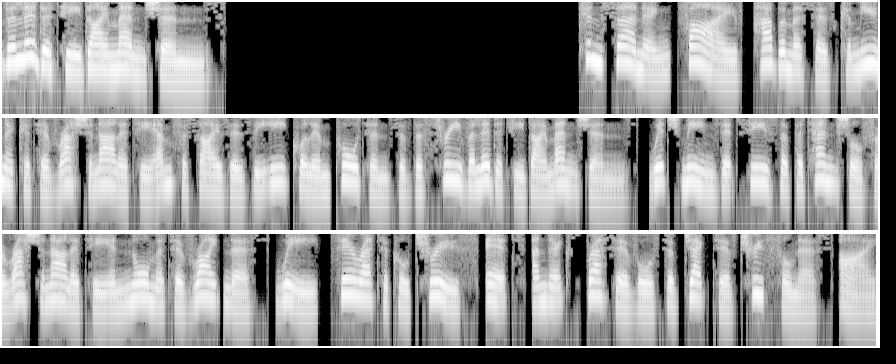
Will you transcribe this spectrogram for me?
Validity dimensions. Concerning 5, Habermas's communicative rationality emphasizes the equal importance of the three validity dimensions, which means it sees the potential for rationality in normative rightness we, theoretical truth it, and expressive or subjective truthfulness I.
